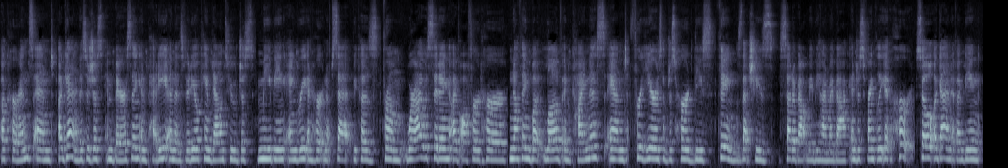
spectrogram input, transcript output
occurrence. And again, this is just embarrassing and petty. And this video came down to just me being angry and hurt and upset because from where I was sitting, I've offered her nothing but love and kindness. And for years have just heard these things that she's said about me behind my back and just frankly it hurt. So again, if I'm being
